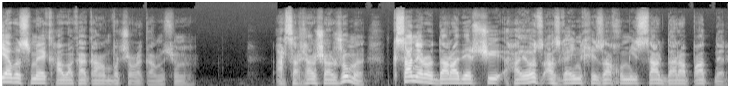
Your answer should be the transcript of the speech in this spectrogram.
եւս մեկ հավաքական վճռականությունը։ Արցախյան շարժումը 20-րդ դարավերջի հայոց ազգային խիզախումի սար դարապատն էր,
